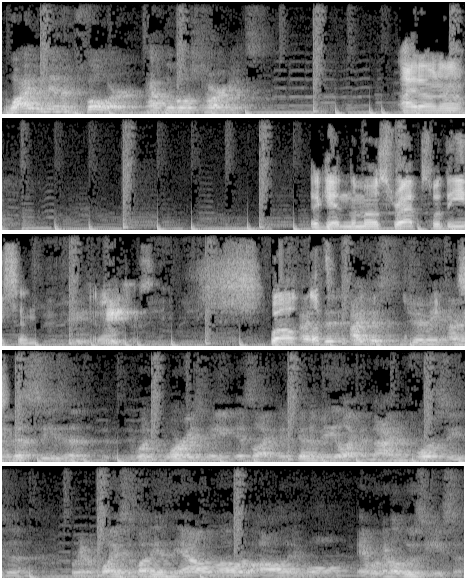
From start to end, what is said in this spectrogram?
why do him and Fuller have the most targets? I don't know. They're getting the most reps with Eason. You know? Well, I, I, just Jimmy. I mean, this season, what worries me is like it's going to be like a nine and four season. We're going to play somebody in the Alamo or the Holiday Bowl, and we're going to lose Eason.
